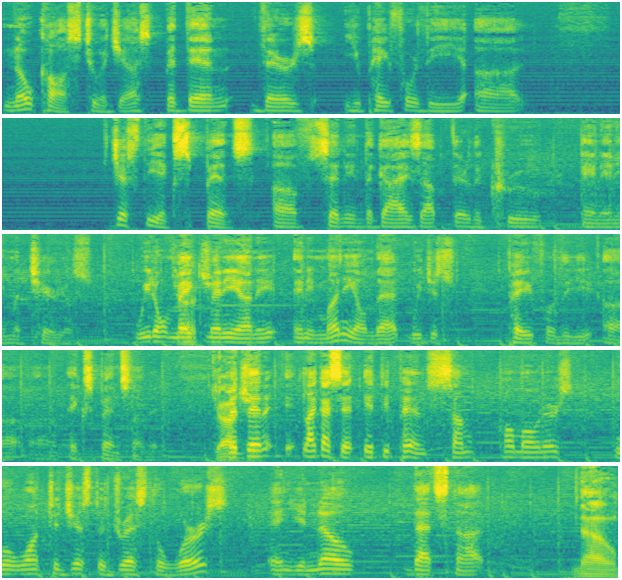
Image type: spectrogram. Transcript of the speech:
no cost to adjust but then there's you pay for the uh, just the expense of sending the guys up there the crew and any materials we don't make Gotcha. many any, any money on that we just pay for the uh, uh, expense of it Gotcha. but then like i said it depends some homeowners will want to just address the worst and you know that's not No.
